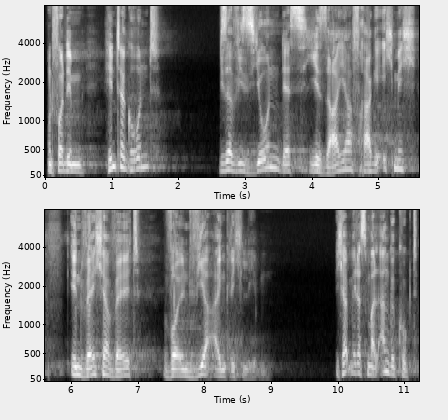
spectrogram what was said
Und vor dem Hintergrund dieser Vision des Jesaja frage ich mich, in welcher Welt wollen wir eigentlich leben? Ich habe mir das mal angeguckt.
